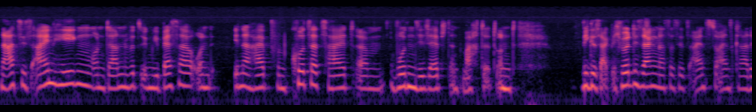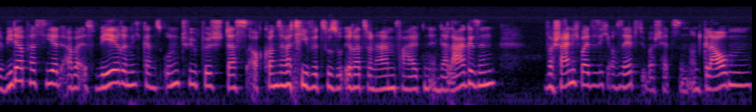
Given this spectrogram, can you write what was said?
Nazis einhegen und dann wird es irgendwie besser. Und innerhalb von kurzer Zeit ähm, wurden sie selbst entmachtet. Und wie gesagt, ich würde nicht sagen, dass das jetzt eins zu eins gerade wieder passiert, aber es wäre nicht ganz untypisch, dass auch Konservative zu so irrationalem Verhalten in der Lage sind. Wahrscheinlich, weil sie sich auch selbst überschätzen und glauben,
